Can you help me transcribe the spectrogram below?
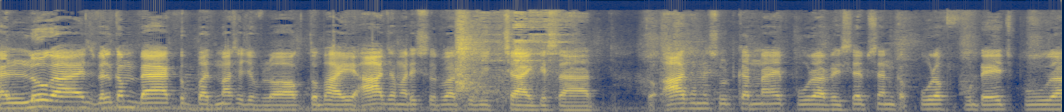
Hello guys welcome back to बदमाशी जो ब्लॉग तो भाई, आज हमारी शुरुआत हुई चाय के साथ। तो आज हमें शूट करना है पूरा रिसेप्शन का, पूरा फुटेज पूरा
